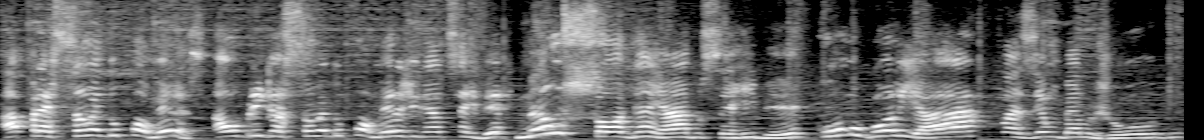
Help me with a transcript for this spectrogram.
A pressão é do Palmeiras, a obrigação é do Palmeiras de ganhar do CRB. Não só ganhar do CRB, como golear, fazer um belo jogo,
